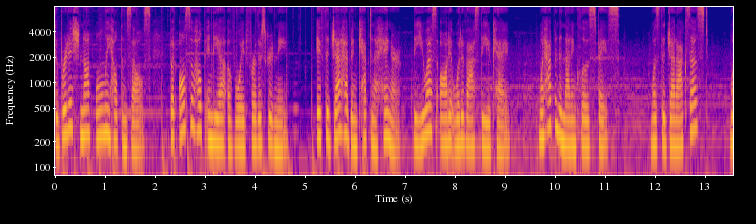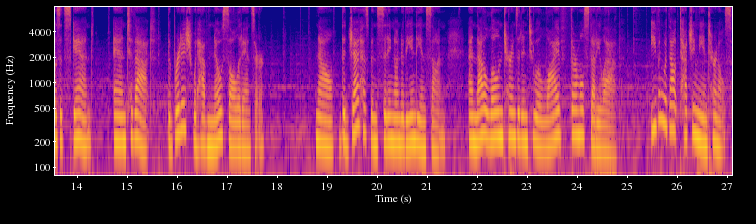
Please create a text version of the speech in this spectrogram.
the British not only help themselves, but also help India avoid further scrutiny. If the jet had been kept in a hangar, the US audit would have asked the UK, what happened in that enclosed space? Was the jet accessed? Was it scanned? And to that, the British would have no solid answer. Now, the jet has been sitting under the Indian sun, and that alone turns it into a live thermal study lab. Even without touching the internals,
